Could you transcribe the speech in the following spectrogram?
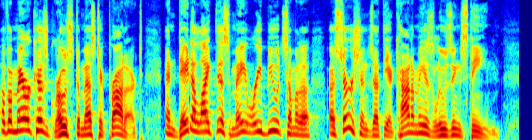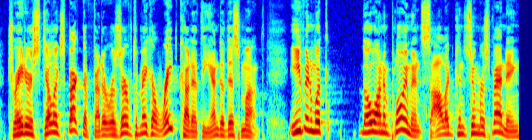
of America's gross domestic product, and data like this may rebuke some of the assertions that the economy is losing steam. Traders still expect the Federal Reserve to make a rate cut at the end of this month, even with low unemployment, solid consumer spending,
